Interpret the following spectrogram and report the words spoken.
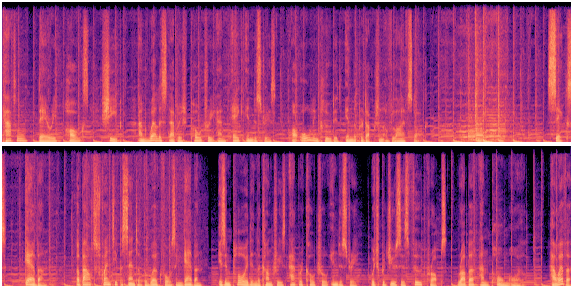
Cattle, dairy, hogs, sheep, and well-established poultry and egg industries are all included in the production of livestock. 6. Gabon About 20% of the workforce in Gabon is employed in the country's agricultural industry which produces food crops, rubber and palm oil. However,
